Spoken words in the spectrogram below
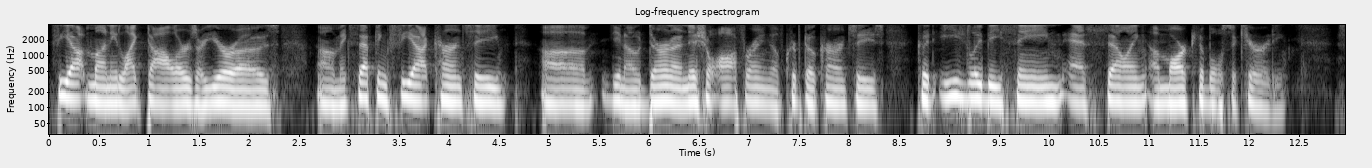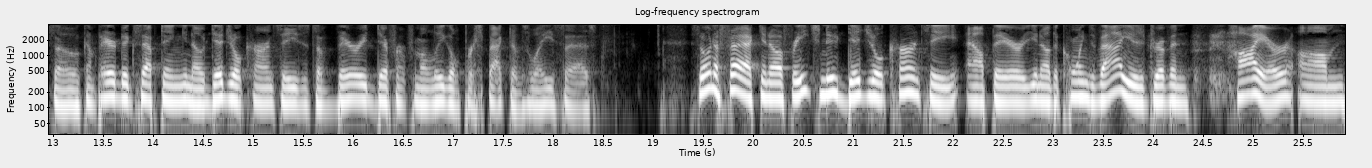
fiat money like dollars or euros. Um, accepting fiat currency, uh, you know, during an initial offering of cryptocurrencies could easily be seen as selling a marketable security. So compared to accepting, you know, digital currencies, it's a very different from a legal perspective, is what he says. So in effect, you know, for each new digital currency out there, you know, the coin's value is driven higher um,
